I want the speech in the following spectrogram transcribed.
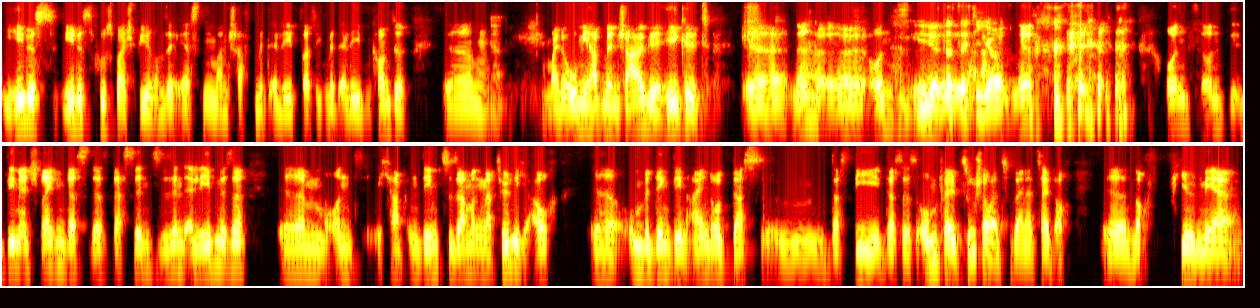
jedes, jedes Fußballspiel unserer ersten Mannschaft miterlebt, was ich miterleben konnte. Ähm, ja. Meine Omi hat mir einen Schal gehäkelt äh, ne? äh, und, Mir tatsächlich äh, auch. Ne? und, und dementsprechend, das, das, das sind, sind Erlebnisse. Ähm, und ich habe in dem Zusammenhang natürlich auch äh, unbedingt den Eindruck, dass, ähm, dass, die, dass das Umfeld Zuschauer zu seiner Zeit auch äh, noch viel mehr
